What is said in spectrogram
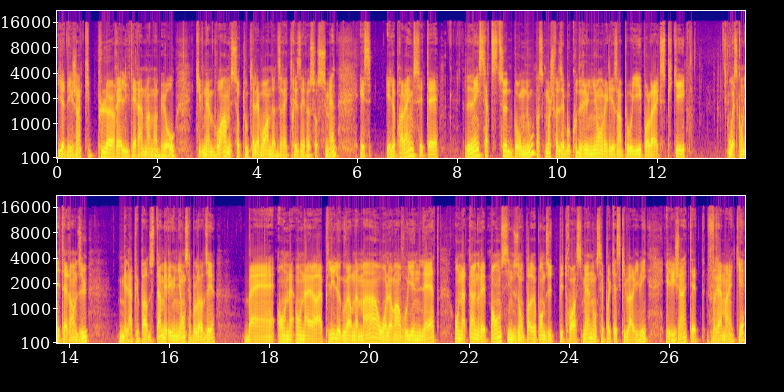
Il, y a des gens qui pleuraient littéralement dans le bureau, qui venaient me voir, mais surtout qui allaient voir notre directrice des ressources humaines. Et le problème, c'était l'incertitude pour nous, parce que moi, je faisais beaucoup de réunions avec les employés pour leur expliquer où est-ce qu'on était rendu. Mais la plupart du temps, mes réunions, c'est pour leur dire ben, on a, on a appelé le gouvernement ou on leur a envoyé une lettre, on attend une réponse, ils nous ont pas répondu depuis trois semaines, on ne sait pas qu'est-ce qui va arriver. Et les gens étaient vraiment inquiets.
